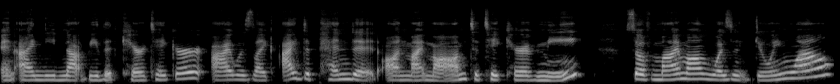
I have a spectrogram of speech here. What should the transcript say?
and I need not be the caretaker. I was like, I depended on my mom to take care of me. So if my mom wasn't doing well,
